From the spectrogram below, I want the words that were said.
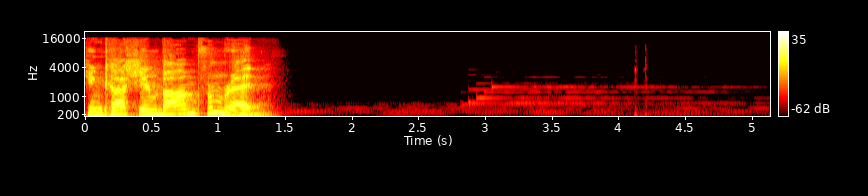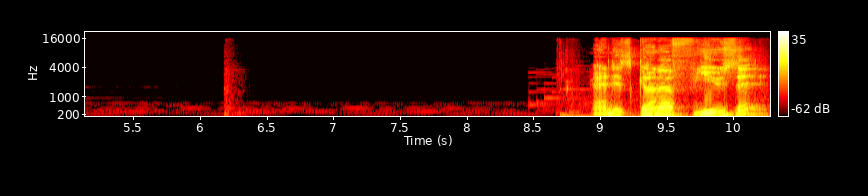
Concussion bomb from red. And it's gonna fuse it.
